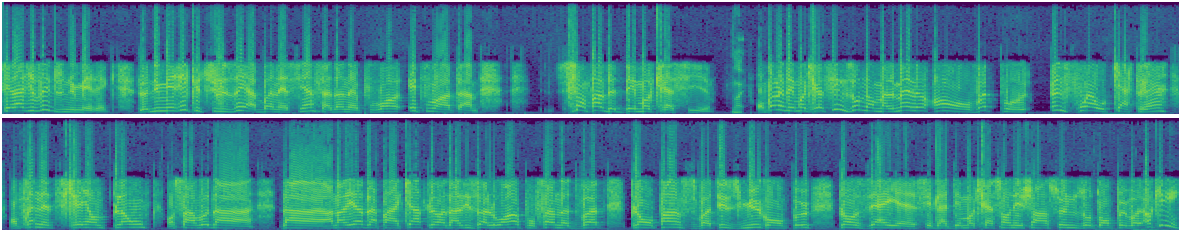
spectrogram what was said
c'est l'arrivée du numérique. Le numérique utilisé à bon escient, ça donne un pouvoir épouvantable si on parle de démocratie, on parle de démocratie, nous autres, normalement, là, on vote pour une fois aux quatre ans, on prend notre petit crayon de plomb, on s'en va dans, dans, en arrière de la pancarte, là, dans l'isoloir pour faire notre vote, puis on pense voter du mieux qu'on peut, puis on se dit, hey, euh, c'est de la démocratie, on est chanceux, nous autres, on peut voter. OK,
